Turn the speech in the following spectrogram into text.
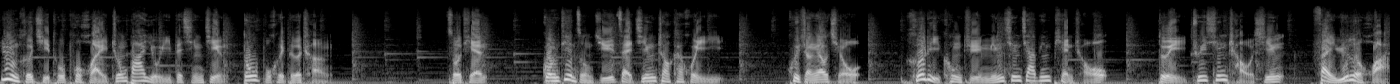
任何企图破坏中巴友谊的行径都不会得逞。昨天，广电总局在京召开会议。会上要求合理控制明星嘉宾片酬，对追星炒星、泛娱乐化、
